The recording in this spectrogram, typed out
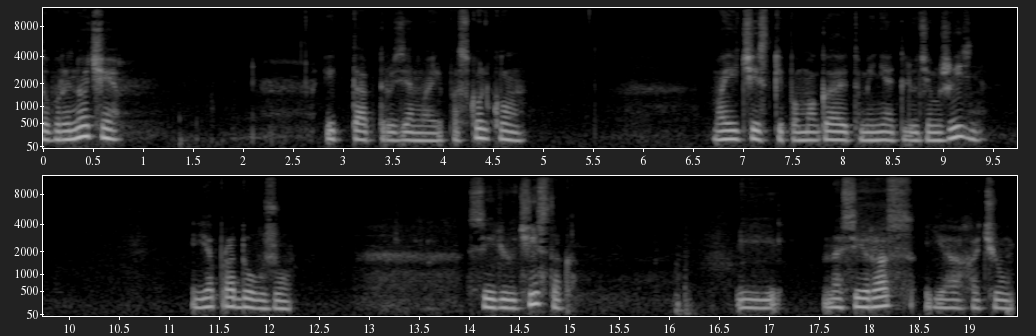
доброй ночи. Итак, друзья мои, поскольку мои чистки помогают менять людям жизнь, я продолжу серию чисток. И на сей раз я хочу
